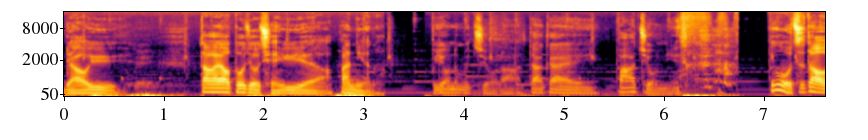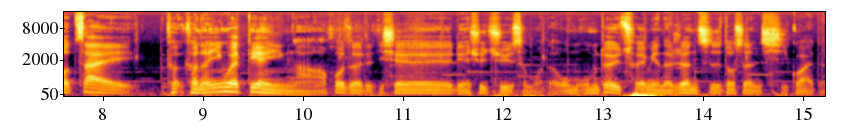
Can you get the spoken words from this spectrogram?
疗愈，大概要多久前预约啊？半年了？不用那么久了，大概八九年。因为我知道在，可可能因为电影啊，或者一些连续剧什么的，我们我们对于催眠的认知都是很奇怪的。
